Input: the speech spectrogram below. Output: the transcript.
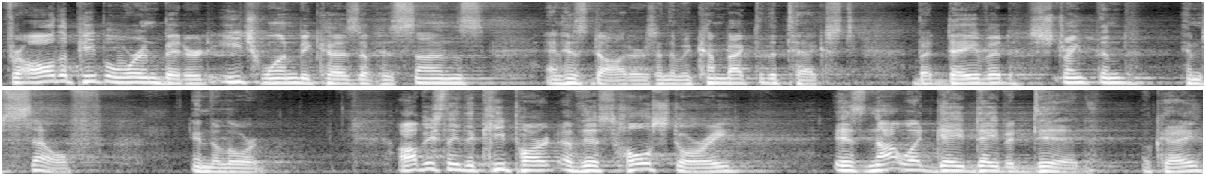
For all the people were embittered, each one because of his sons and his daughters. And then we come back to the text. But David strengthened himself in the Lord. Obviously, the key part of this whole story is not what David did, okay?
